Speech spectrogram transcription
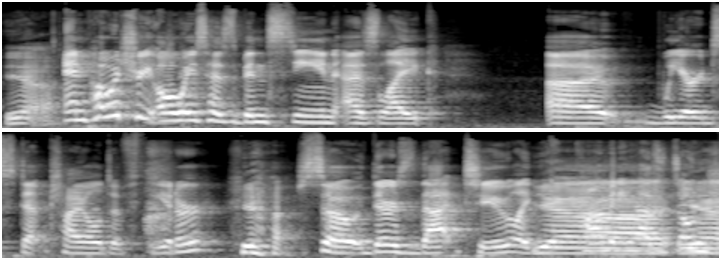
yeah. And poetry always has been seen as like a weird stepchild of theater. Yeah. So there's that too. Like Yeah, comedy has its own yeah.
